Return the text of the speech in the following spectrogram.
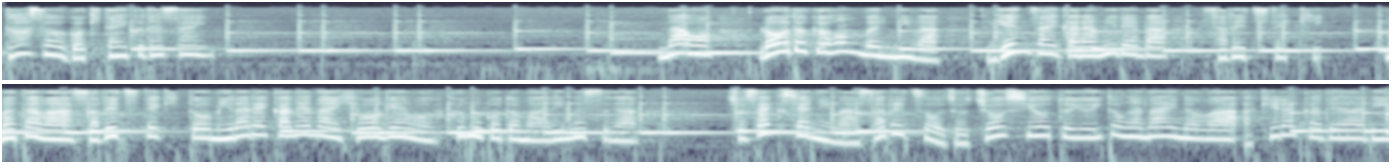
どうぞご期待ください。なお朗読本文には現在から見れば差別的または差別的と見られかねない表現を含むこともありますが著作者には差別を助長しようという意図がないのは明らかであり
